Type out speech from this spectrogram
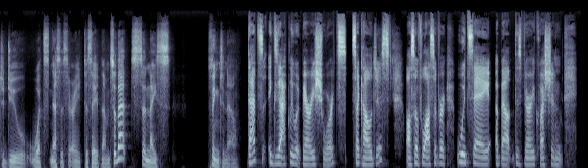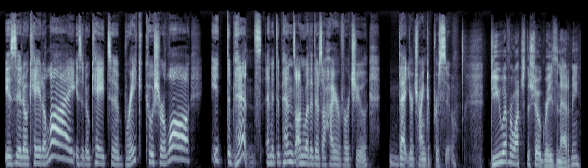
to do what's necessary to save them. So that's a nice thing to know. That's exactly what Barry Schwartz, psychologist, also a philosopher, would say about this very question. Is it okay to lie? Is it okay to break kosher law? It depends. And it depends on whether there's a higher virtue that you're trying to pursue. Do you ever watch the show Grey's Anatomy?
